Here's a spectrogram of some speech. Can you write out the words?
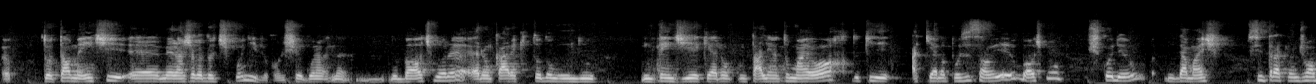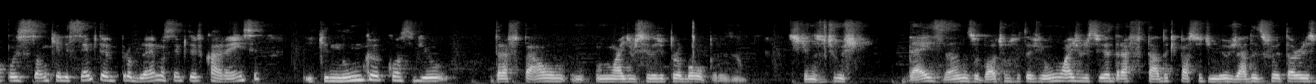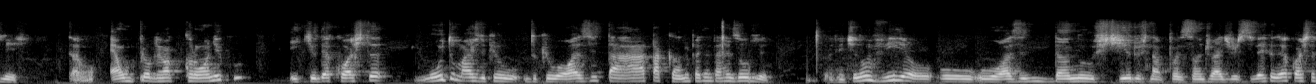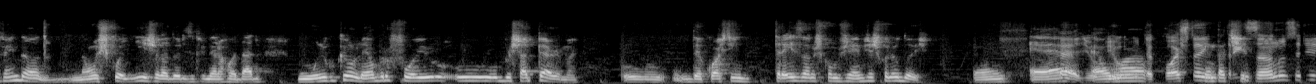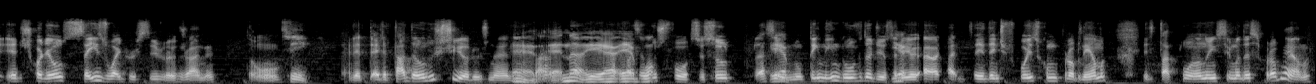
É totalmente é, melhor jogador disponível. Quando chegou na, na, no Baltimore, era um cara que todo mundo entendia que era um talento maior do que aquela posição. E aí o Baltimore escolheu, ainda mais se tratando de uma posição que ele sempre teve problema, sempre teve carência e que nunca conseguiu draftar um, um wide receiver de Pro Bowl, por exemplo. Acho que nos últimos 10 anos o Baltimore só teve um wide receiver draftado que passou de mil jardas e foi o Torrey Smith. Então é um problema crônico e que o De Costa muito mais do que o, do que o Ozzy tá atacando para tentar resolver. A gente não via o, o, o Ozzy dando os tiros na posição de wide receiver que o De Costa vem dando. Não escolhi jogadores em primeira rodada. O único que eu lembro foi o, o Brashad Perryman. O, o De Costa, em três anos como GM, já escolheu dois. Então, é, é o- e uma. o De Costa, em tentativa. três anos, ele, ele escolheu seis wide receivers já, né? Então, Sim. Ele, ele tá dando os tiros, né? Ele É, tá, é, não, é, tá é fazendo bom. esforço. Isso, assim, É- não tem nem dúvida disso. É- Ele a- a- identificou isso como problema, ele tá atuando em cima desse problema.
